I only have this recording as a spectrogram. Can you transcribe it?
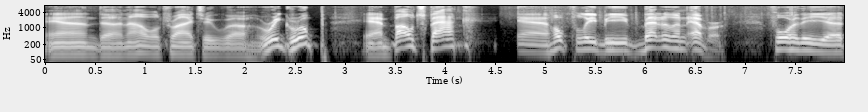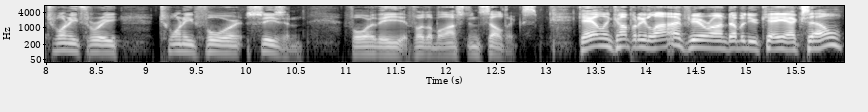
and uh, now we'll try to uh, regroup and bounce back and hopefully be better than ever for the uh, 23 24 season for the for the Boston Celtics. Cail and Company live here on WKXL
